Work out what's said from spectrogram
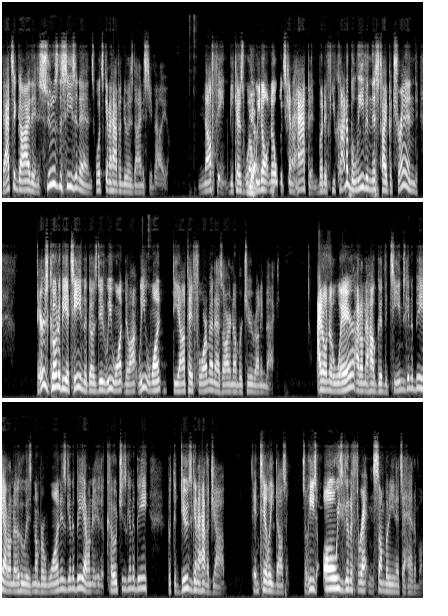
That's a guy that as soon as the season ends, what's going to happen to his dynasty value? Nothing because well yeah. we don't know what's going to happen but if you kind of believe in this type of trend there's going to be a team that goes, dude, we want De- we want D'Onta Foreman as our number two running back. I don't know where. I don't know how good the team's going to be. I don't know who his number one is going to be. I don't know who the coach is going to be. But the dude's going to have a job until he doesn't. So he's always going to threaten somebody that's ahead of him.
